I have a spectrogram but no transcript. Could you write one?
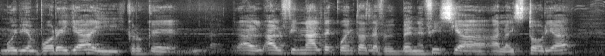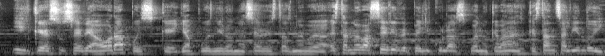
muy bien por ella y creo que al, final de cuentas le beneficia a la historia. Y que sucede ahora pues que ya pudieron hacer estas nueva, esta nueva serie de películas bueno que van que están saliendo y,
